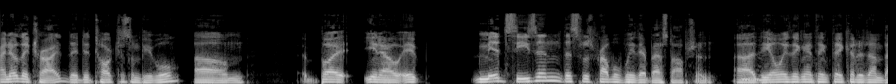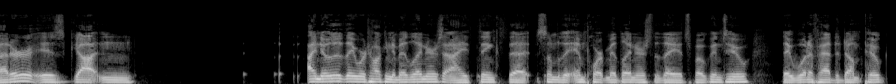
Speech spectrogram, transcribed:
I know they tried. They did talk to some people. Um, but you know, it mid season, this was probably their best option. Uh, The only thing I think they could have done better is gotten. I know that they were talking to mid laners, and I think that some of the import mid laners that they had spoken to, they would have had to dump Pig-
